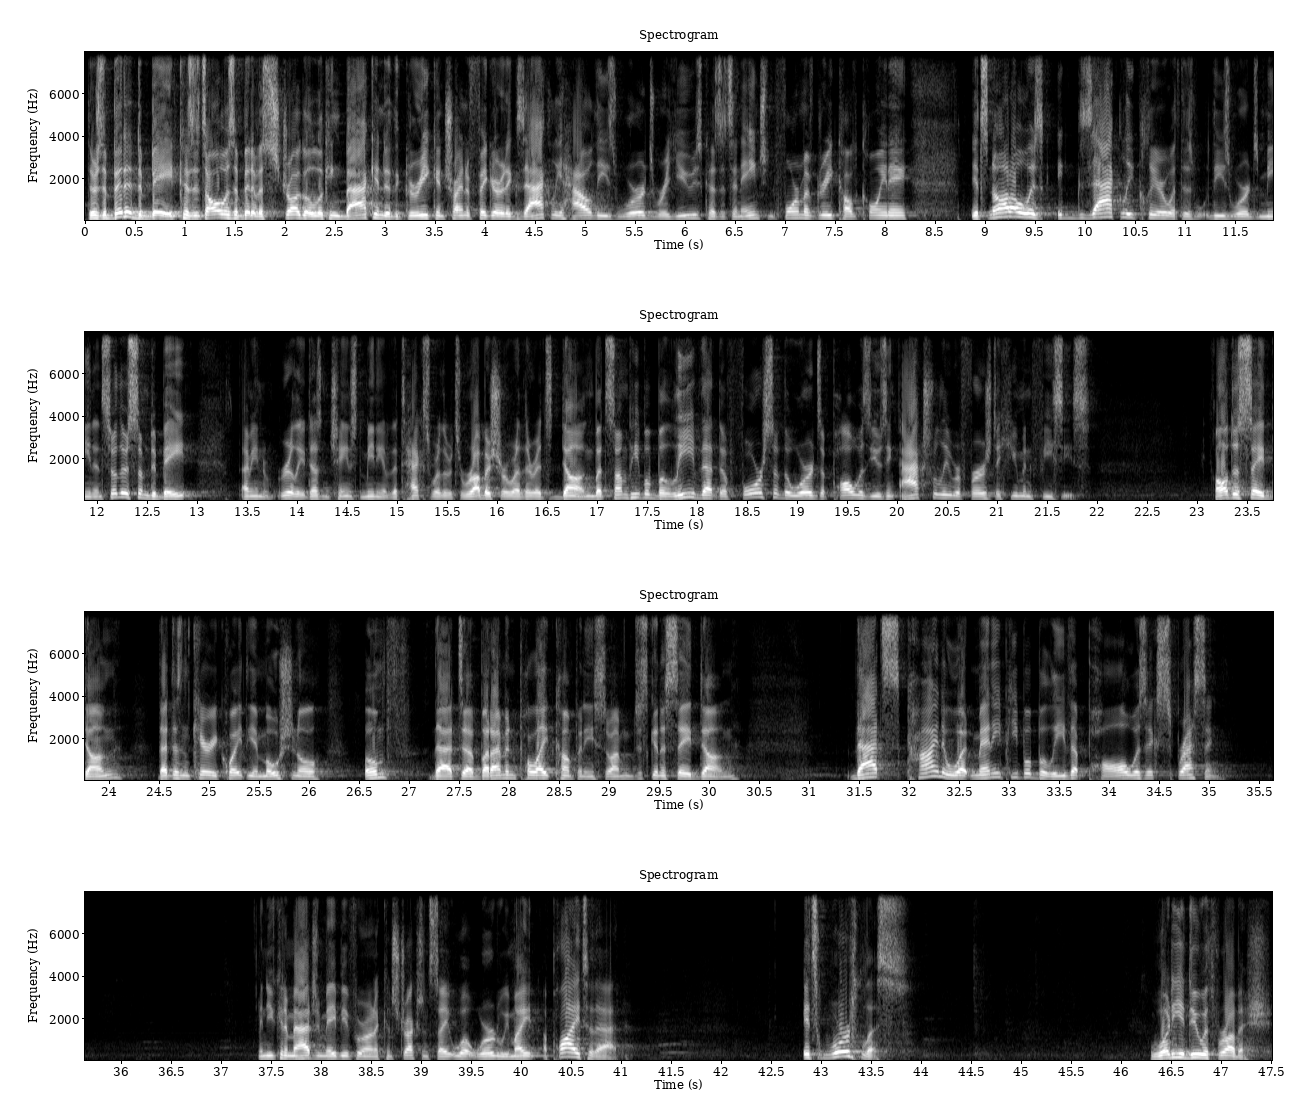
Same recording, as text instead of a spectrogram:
There's a bit of debate because it's always a bit of a struggle looking back into the Greek and trying to figure out exactly how these words were used because it's an ancient form of Greek called koine. It's not always exactly clear what this, these words mean. And so there's some debate. I mean, really, it doesn't change the meaning of the text, whether it's rubbish or whether it's dung. But some people believe that the force of the words that Paul was using actually refers to human feces. I'll just say dung. That doesn't carry quite the emotional oomph that, uh, but I'm in polite company, so I'm just going to say dung. That's kind of what many people believe that Paul was expressing. And you can imagine maybe if we we're on a construction site, what word we might apply to that. It's worthless. What do you do with rubbish?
